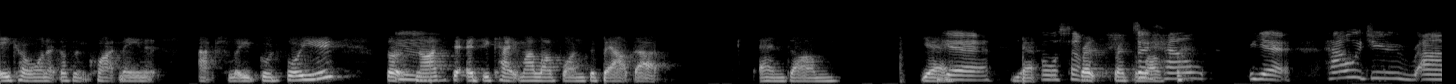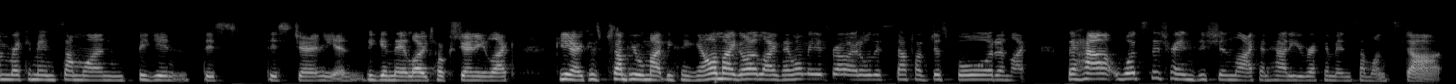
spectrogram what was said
eco on it doesn't quite mean it's actually good for you. So it's mm. nice to educate my loved ones about that. And um, yeah. Yeah. Yeah. Awesome. Spread, spread so love. how yeah. How would you um, recommend someone begin this this journey and begin their low tox journey? Like you know because some people might be thinking oh my god like they want me to throw out all this stuff i've just bought and like so how what's the transition like and how do you recommend someone start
